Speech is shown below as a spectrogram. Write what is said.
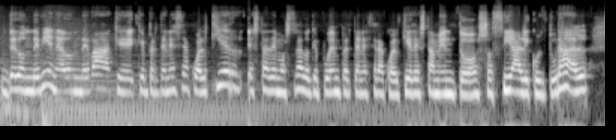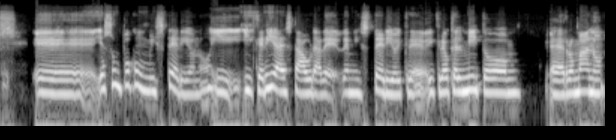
de dónde viene, a dónde va, que, que pertenece a cualquier, está demostrado que pueden pertenecer a cualquier estamento social y cultural. Eh, y es un poco un misterio, ¿no? Y, quería esta aura de, misterio y, cre- y creo que el mito eh, romano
